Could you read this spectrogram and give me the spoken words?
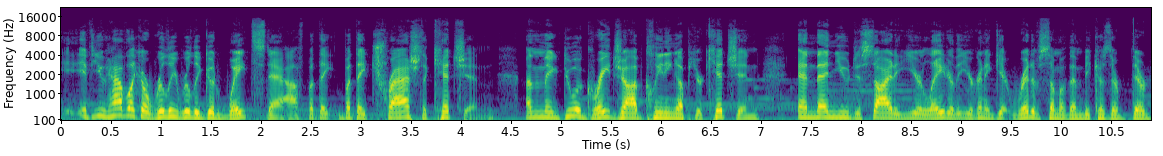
if you have like a really, really good wait staff, but they but they trash the kitchen, and then they do a great job cleaning up your kitchen, and then you decide a year later that you're going to get rid of some of them because they're they're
